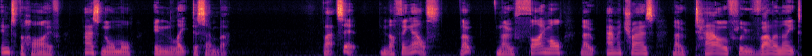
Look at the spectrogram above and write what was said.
into the hive as normal in late December. That's it. Nothing else. Nope. No thymol, no amitraz, no tau fluvalinate,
